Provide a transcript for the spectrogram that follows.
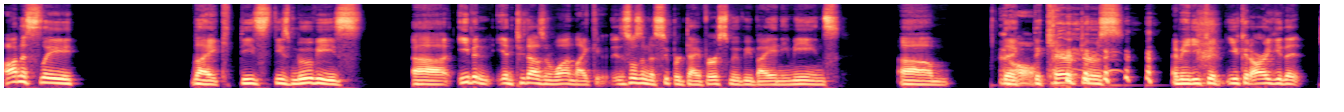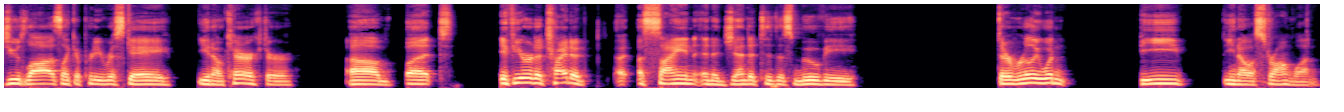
honestly, like these these movies, uh, even in 2001, like this wasn't a super diverse movie by any means. Um, the the characters. I mean, you could you could argue that Jude Law is like a pretty risque, you know, character. Um, but if you were to try to assign an agenda to this movie, there really wouldn't be, you know, a strong one.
